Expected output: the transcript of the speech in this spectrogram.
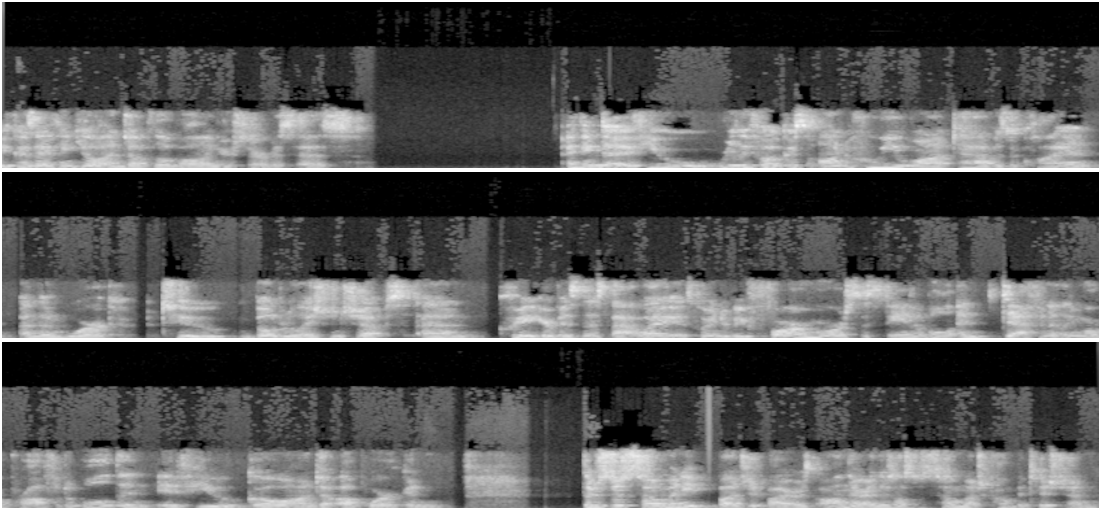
because I think you'll end up lowballing your services. I think that if you really focus on who you want to have as a client and then work to build relationships and create your business that way, it's going to be far more sustainable and definitely more profitable than if you go onto Upwork and there's just so many budget buyers on there and there's also so much competition.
